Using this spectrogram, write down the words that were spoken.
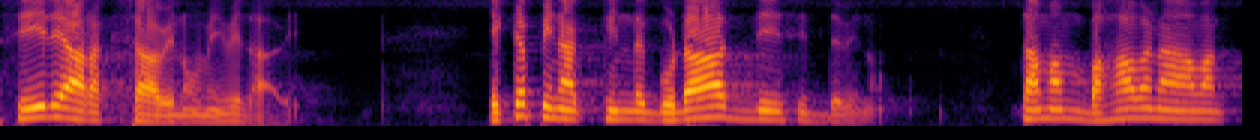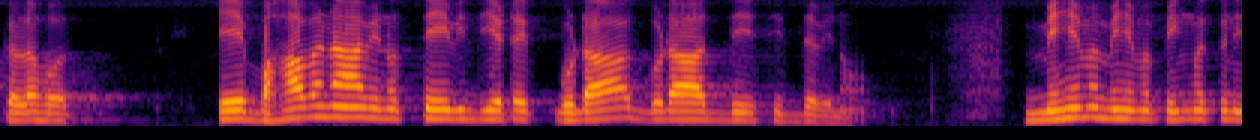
සීලය ආරක්ෂා වෙනෝ මේ වෙලාවේ. එක පිනක්හින්ද ගොඩාත්දේ සිද්ධ වෙනවා. තමන් භාවනාවක් කළහොත් ඒ භාවනාවෙනොත් ඒ විදියට ගොඩාක් ගොඩාත්දේ සිද්ධ වෙනවා. මෙහෙම මෙහෙම පින්වතුනි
